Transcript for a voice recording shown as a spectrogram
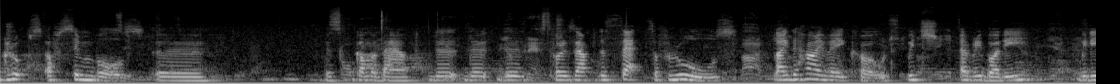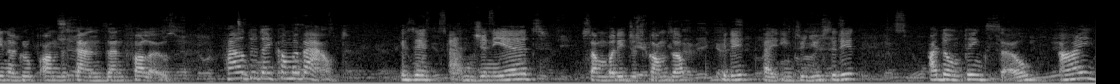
groups of symbols uh, come about. The, the, the, for example, the sets of rules, like the highway code, which everybody within a group understands and follows. How do they come about? Is it engineered? Somebody just comes up with it and introduces it? I don't think so. I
